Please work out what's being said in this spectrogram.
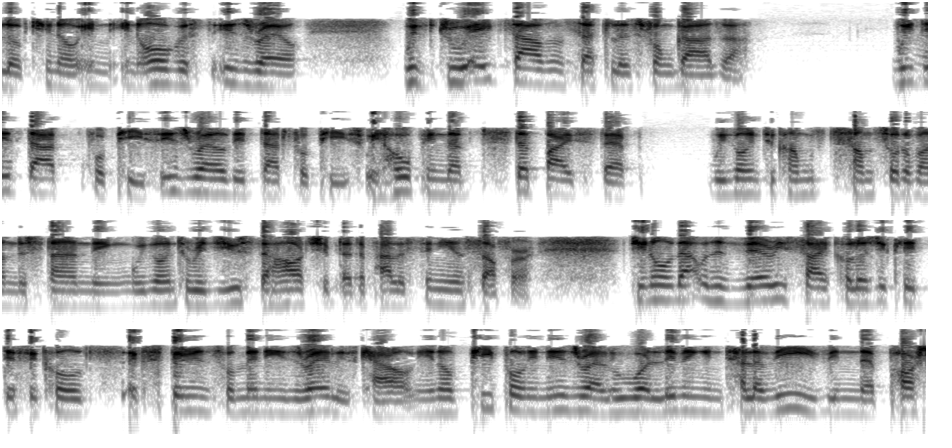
Look, you know, in, in August, Israel withdrew 8,000 settlers from Gaza we did that for peace. Israel did that for peace. We're hoping that step by step we're going to come to some sort of understanding. We're going to reduce the hardship that the Palestinians suffer. Do you know that was a very psychologically difficult experience for many Israelis, Carol. You know, people in Israel who were living in Tel Aviv, in the posh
